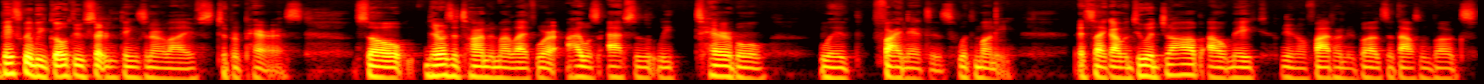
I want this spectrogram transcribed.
basically we go through certain things in our lives to prepare us so there was a time in my life where i was absolutely terrible with finances with money. It's like i would do a job i'll make you know 500 bucks a thousand bucks.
